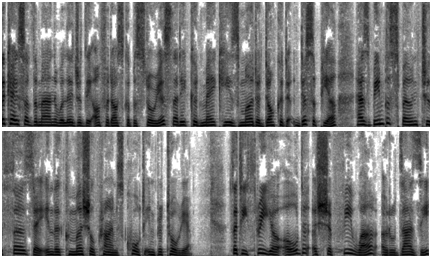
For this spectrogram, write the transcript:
The case of the man who allegedly offered Oscar Pistorius that he could make his murder docket disappear has been postponed to Thursday in the Commercial Crimes Court in Pretoria. 33-year-old Shafiwa Rudzazi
